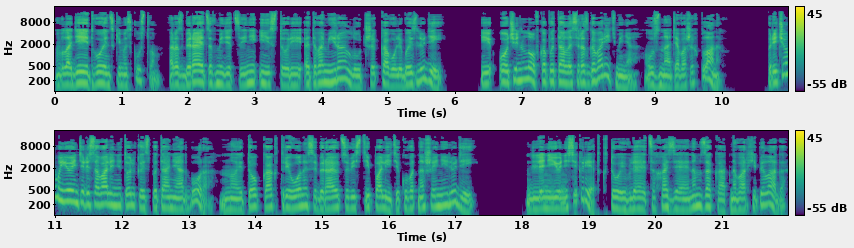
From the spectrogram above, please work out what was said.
Владеет воинским искусством, разбирается в медицине и истории этого мира лучше кого-либо из людей. И очень ловко пыталась разговорить меня, узнать о ваших планах. Причем ее интересовали не только испытания отбора, но и то, как трионы собираются вести политику в отношении людей. Для нее не секрет, кто является хозяином закатного архипелага.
